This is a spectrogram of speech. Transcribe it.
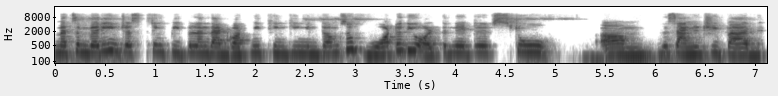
met some very interesting people and that got me thinking in terms of what are the alternatives to um, the sanitary pad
